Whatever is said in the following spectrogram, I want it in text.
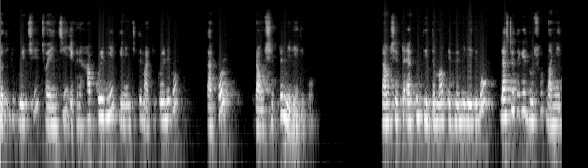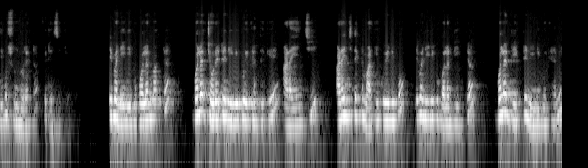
যতটুকু রয়েছে ছয় ইঞ্চি, এখানে হাফ করে নিয়ে তিন ইঞ্চিতে মার্কিং করে নেব। তারপর রাউন্ড শেপটা মিলিয়ে দেব। রাউন্ড শেপটা একদম তিনটা মাপ এভাবে মিলিয়ে দেবো। লাস্টের থেকে দুশো নামিয়ে দেবো সুন্দর একটা ফিটিংসের জন্য এবার নিয়ে নিব গলার মাপটা। গলার চড়াইটা নিয়ে নিব এখান থেকে আড়াই ইঞ্চি। আড়াই ইঞ্চিতে একটা মার্কিং করে নিব। এবার নিয়ে নিব গলার ডিপটা গলার ডিপটা নিয়ে নিব এখানে আমি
